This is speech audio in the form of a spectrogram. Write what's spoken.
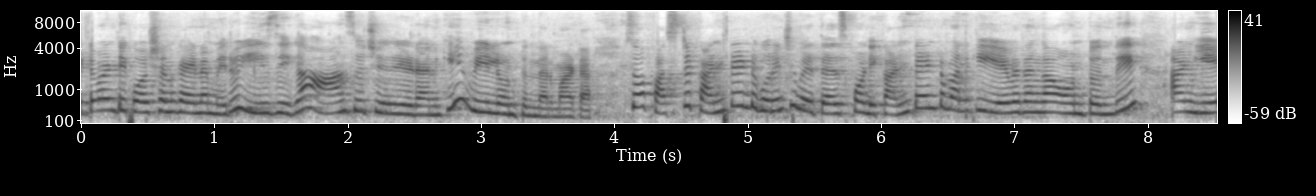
ఎటువంటి క్వశ్చన్కైనా మీరు ఈజీగా ఆన్సర్ చేయడానికి వీలు ఉంటుందన్నమాట సో ఫస్ట్ కంటెంట్ గురించి మీరు తెలుసుకోండి. కంటెంట్ మనకి ఏ విధంగా ఉంటుంది అండ్ ఏ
